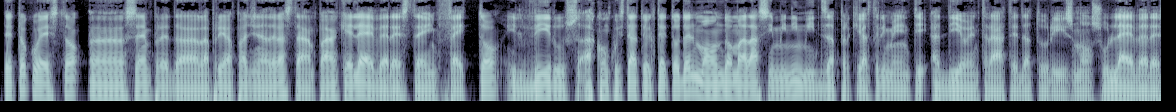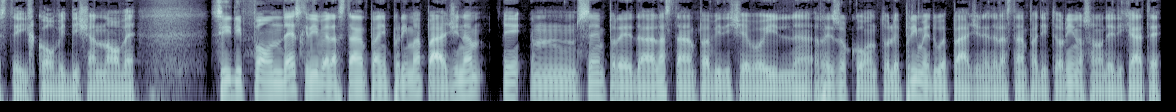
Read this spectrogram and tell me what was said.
Detto questo, eh, sempre dalla prima pagina della stampa, anche l'Everest è infetto, il virus ha conquistato il tetto del mondo, ma la si minimizza perché altrimenti addio entrate da turismo. Sull'Everest il Covid-19 si diffonde, scrive la stampa in prima pagina e mh, mm, sempre dalla stampa vi dicevo il resoconto, le prime due pagine della stampa di Torino sono dedicate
